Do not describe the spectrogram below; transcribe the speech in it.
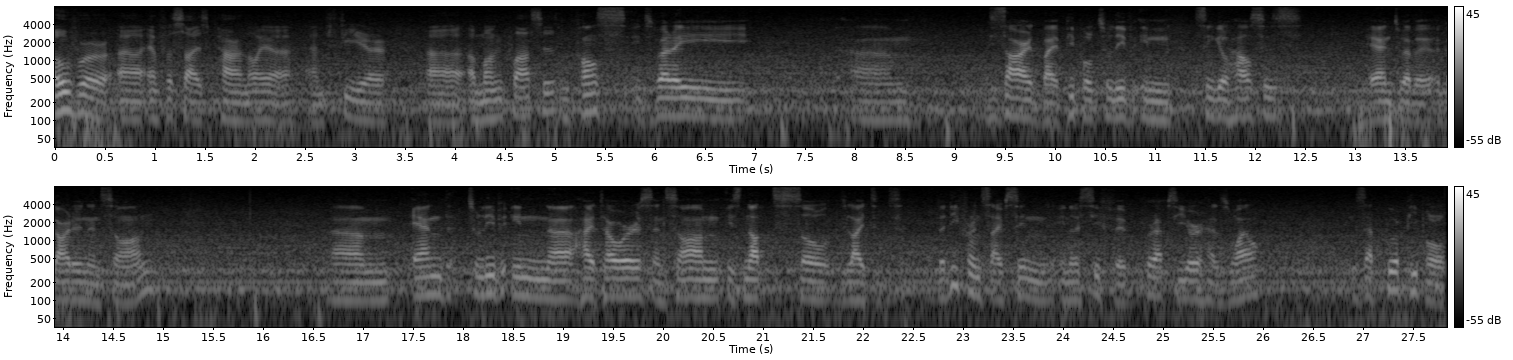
over uh, emphasized paranoia and fear uh, among classes. In France, it's very um, desired by people to live in single houses and to have a, a garden and so on. Um, and to live in uh, high towers and so on is not so delighted. The difference I've seen in Recife, perhaps here as well, is that poor people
